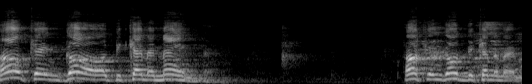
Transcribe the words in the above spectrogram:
How can God become a man? How can God become a man?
